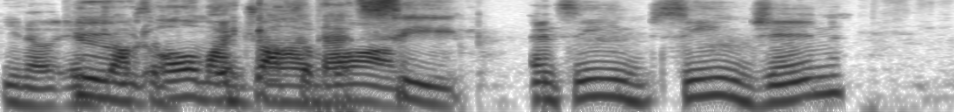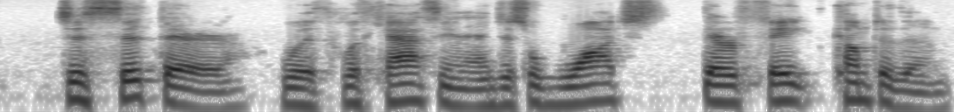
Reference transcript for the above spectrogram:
you know, it Dude, drops. A, oh my god, that scene. And seeing seeing Jyn just sit there with with Cassian and just watch their fate come to them,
